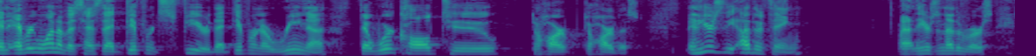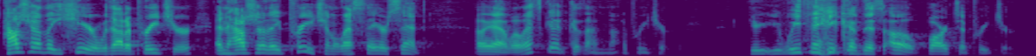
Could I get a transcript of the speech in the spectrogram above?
And every one of us has that different sphere, that different arena that we're called to, to, har- to harvest. And here's the other thing. Uh, here's another verse. How shall they hear without a preacher? And how shall they preach unless they are sent? Oh, yeah, well, that's good because I'm not a preacher. You, you, we think of this oh, Bart's a preacher.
